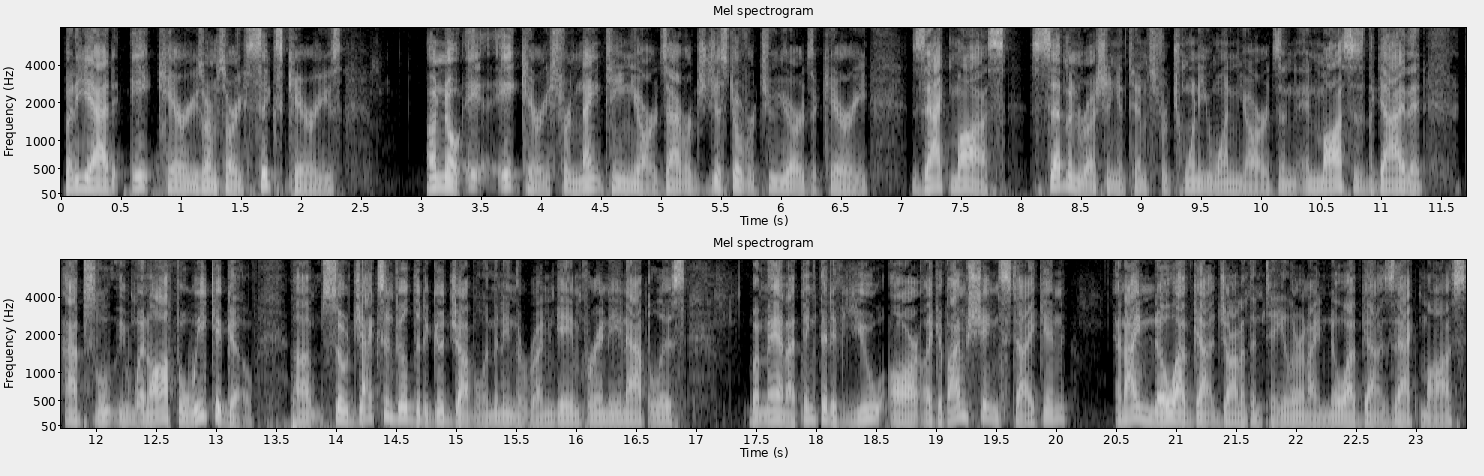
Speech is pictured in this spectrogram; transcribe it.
But he had eight carries, or I'm sorry, six carries. Oh, no, eight, eight carries for 19 yards, average just over two yards a carry. Zach Moss seven rushing attempts for 21 yards. And, and Moss is the guy that absolutely went off a week ago. Um, so Jacksonville did a good job limiting the run game for Indianapolis. But man, I think that if you are like, if I'm Shane Steichen and I know I've got Jonathan Taylor and I know I've got Zach Moss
